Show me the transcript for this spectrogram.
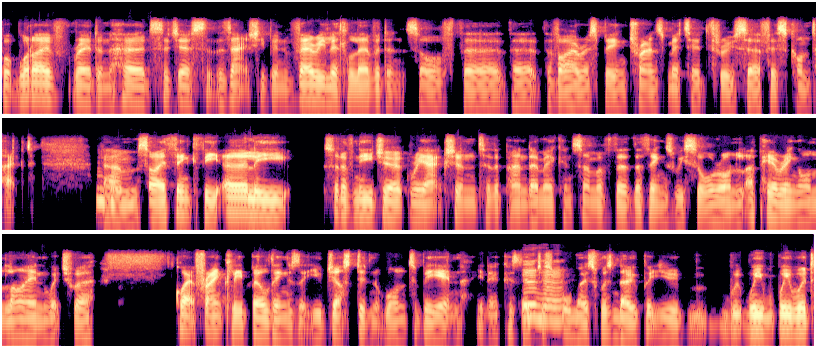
but what I've read and heard suggests that there's actually been very little evidence of the the, the virus being transmitted through surface contact. Mm-hmm. Um, so I think the early sort of knee-jerk reaction to the pandemic and some of the the things we saw on appearing online, which were quite frankly buildings that you just didn't want to be in you know because there mm-hmm. just almost was no but you we, we we would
